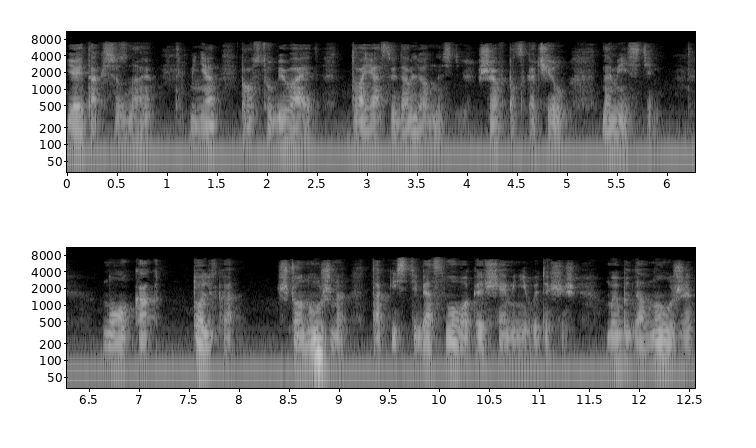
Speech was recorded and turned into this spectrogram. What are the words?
«Я и так все знаю. Меня просто убивает твоя осведомленность». Шеф подскочил на месте. «Но как только что нужно, так из тебя слова клещами не вытащишь. Мы бы давно уже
